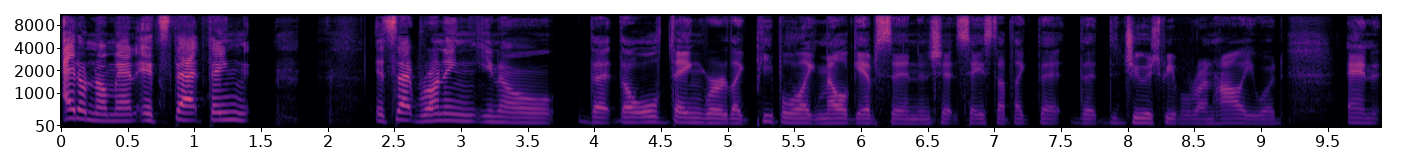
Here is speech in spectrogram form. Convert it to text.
I don't know, man. It's that thing it's that running, you know, that the old thing where like people like Mel Gibson and shit say stuff like that that the Jewish people run Hollywood. And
